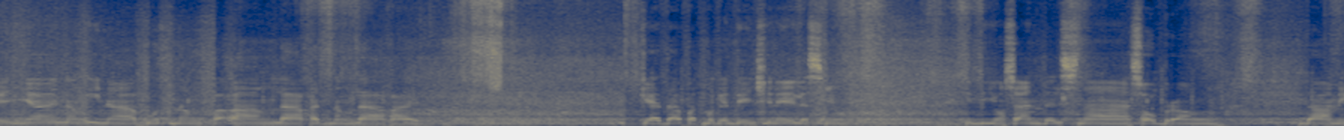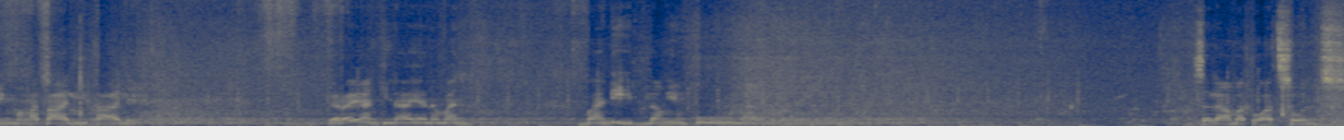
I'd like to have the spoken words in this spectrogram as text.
Ganyan ang inabot ng paang lakad ng lakad. Kaya dapat maganda yung tsinelas nyo. Hindi yung sandals na sobrang daming mga tali-tali. Pero ayan, kinaya naman. Band-aid lang yung puhunan. Salamat Watsons.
